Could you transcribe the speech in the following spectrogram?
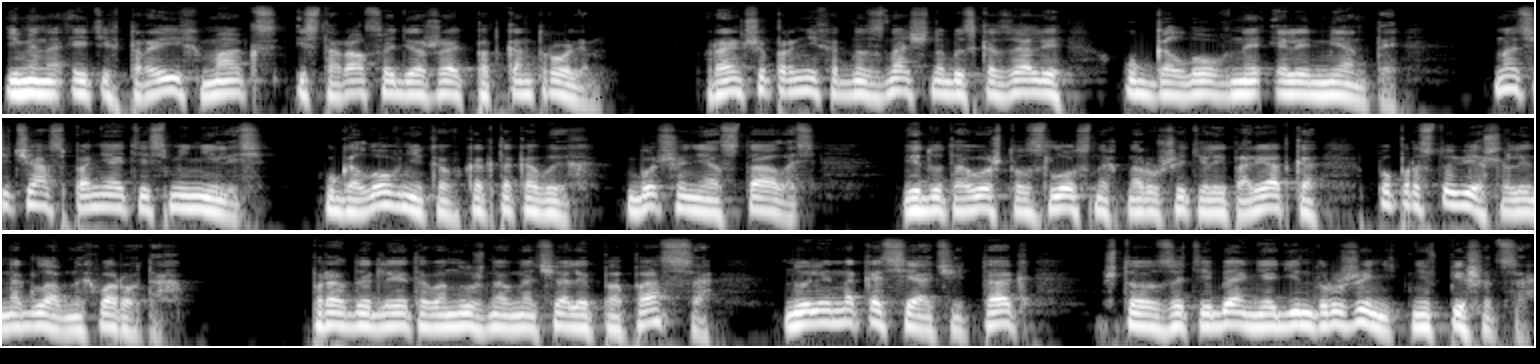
Именно этих троих Макс и старался держать под контролем. Раньше про них однозначно бы сказали «уголовные элементы», но сейчас понятия сменились. Уголовников, как таковых, больше не осталось, ввиду того, что злостных нарушителей порядка попросту вешали на главных воротах. Правда, для этого нужно вначале попасться, ну или накосячить так, что за тебя ни один дружинник не впишется.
